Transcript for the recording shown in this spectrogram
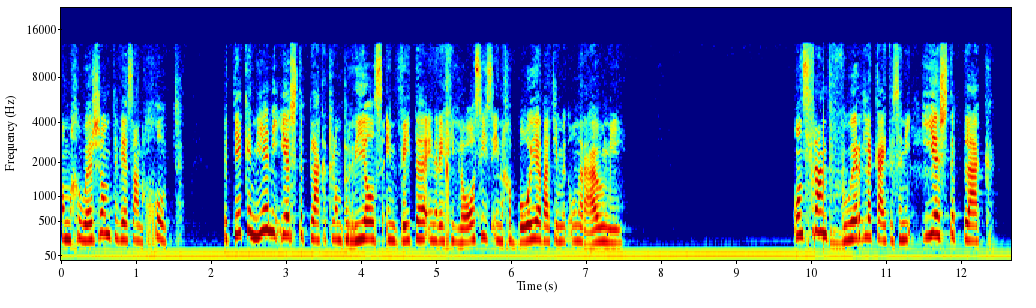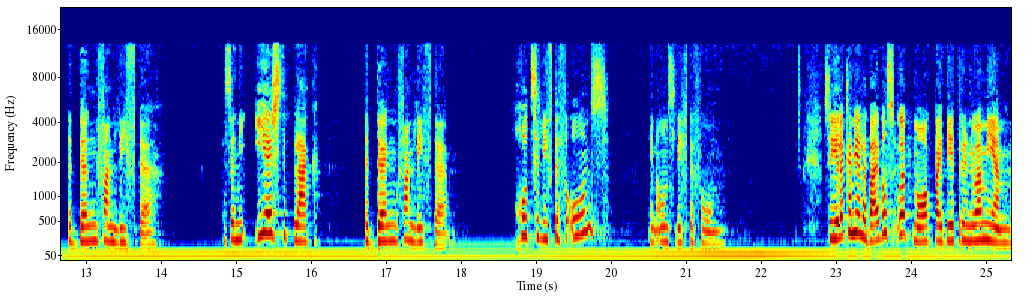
om gehoorsaam te wees aan God, beteken nie in die eerste plek 'n klomp reëls en wette en regulasies en gebooie wat jy moet onderhou nie. Ons verantwoordelikheid is in die eerste plek 'n ding van liefde. Dis in die eerste plek 'n ding van liefde. God se liefde vir ons en ons liefde vir hom. So julle kan julle Bybels oopmaak by Deuteronomium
